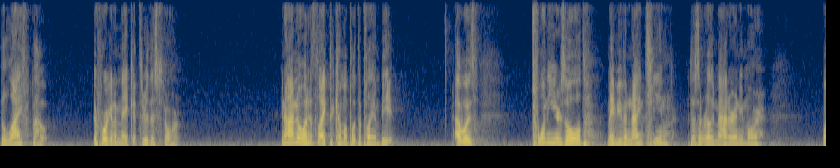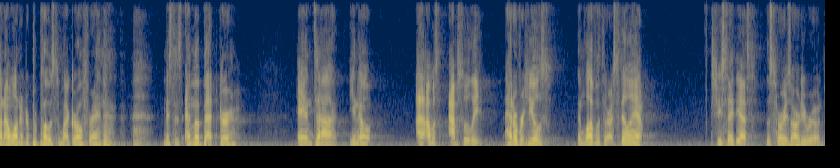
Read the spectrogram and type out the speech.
the lifeboat if we're going to make it through the storm. And I know what it's like to come up with a plan B. I was 20 years old, maybe even 19, it doesn't really matter anymore. When I wanted to propose to my girlfriend, Mrs. Emma Betker, and, uh, you know, I, I was absolutely head over heels in love with her. I still am. She said yes. The story's already ruined.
